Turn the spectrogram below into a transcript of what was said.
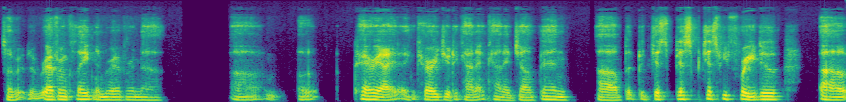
so Reverend Clayton and Reverend uh, um, uh, Perry, I encourage you to kind of kind of jump in. Uh, but but just just just before you do, uh,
